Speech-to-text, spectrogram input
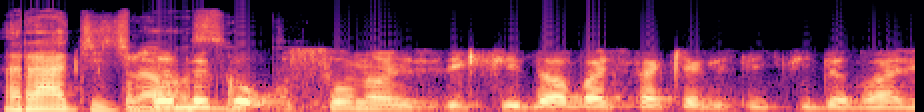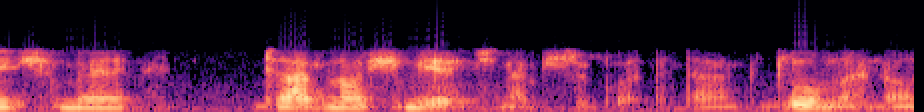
radzić. Możemy go usunąć, zlikwidować, tak jak zlikwidowaliśmy czarną śmierć na przykład, tak, dżumę. No.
